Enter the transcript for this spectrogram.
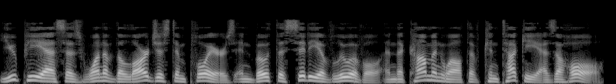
UPS is one of the largest employers in both the city of Louisville and the Commonwealth of Kentucky as a whole.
